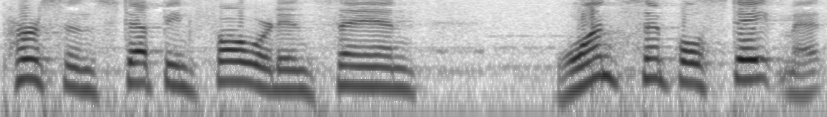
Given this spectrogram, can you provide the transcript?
person stepping forward and saying one simple statement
